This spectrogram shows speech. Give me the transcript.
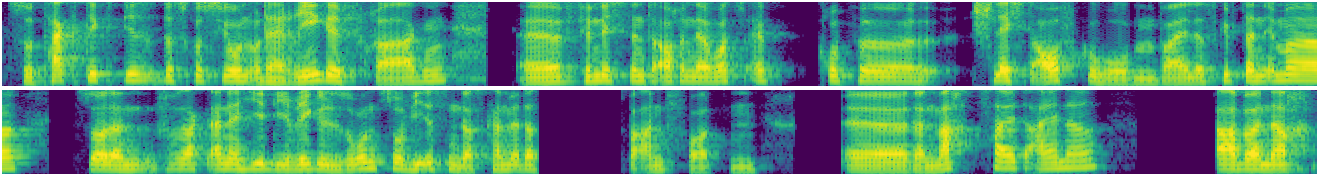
so Taktikdiskussionen oder Regelfragen, äh, finde ich, sind auch in der WhatsApp-Gruppe schlecht aufgehoben, weil es gibt dann immer, so, dann sagt einer hier die Regel so und so, wie ist denn das? Kann mir das beantworten? Äh, dann macht es halt einer, aber nach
